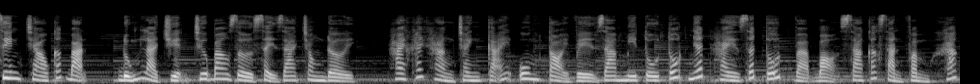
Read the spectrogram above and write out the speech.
Xin chào các bạn, đúng là chuyện chưa bao giờ xảy ra trong đời. Hai khách hàng tranh cãi um tỏi về da mito tốt nhất hay rất tốt và bỏ xa các sản phẩm khác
